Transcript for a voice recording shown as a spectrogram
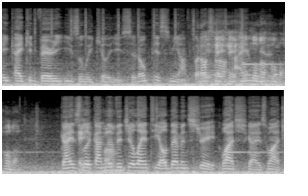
I, I could very easily kill you, so don't piss me off. But also, hey, hey, I am hold on, good. hold on, hold on. Guys, Hey, look, I'm the um, vigilante. I'll demonstrate. Watch, guys, watch.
